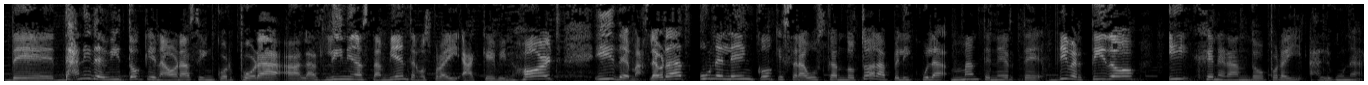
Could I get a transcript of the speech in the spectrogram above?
de Danny DeVito, quien ahora se incorpora a las líneas también. Tenemos por ahí a Kevin Hart y demás. La verdad, un elenco que estará buscando toda la película mantenerte divertido y generando por ahí alguna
